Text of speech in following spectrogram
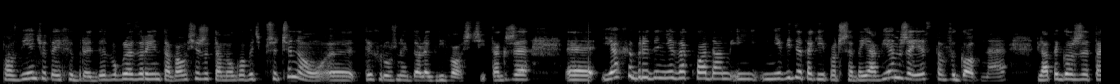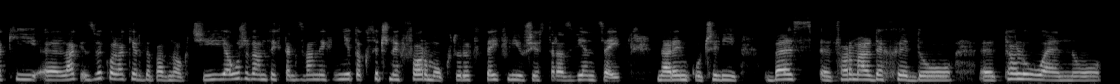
po zdjęciu tej hybrydy w ogóle zorientował się, że to mogło być przyczyną e, tych różnych dolegliwości. Także e, ja hybrydy nie zakładam i nie widzę takiej potrzeby. Ja wiem, że jest to wygodne, dlatego że taki e, lak, zwykły lakier do paznokci, ja używam tych tak zwanych nietoksycznych formuł, których w tej chwili już jest coraz więcej na rynku, czyli bez formaldehydu, toluenu,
